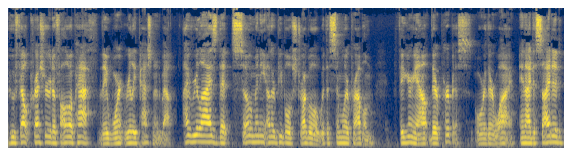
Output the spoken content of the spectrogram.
who felt pressure to follow a path they weren't really passionate about. I realized that so many other people struggle with a similar problem, figuring out their purpose or their why. And I decided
